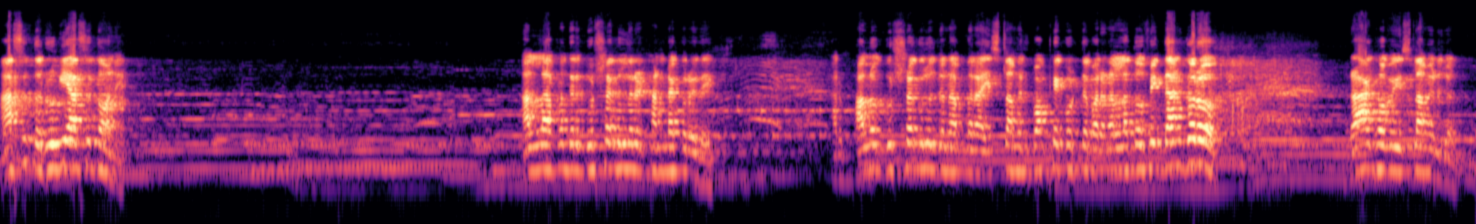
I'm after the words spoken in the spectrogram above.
আছে তো, রুগী আছে তো অনেক। আল্লাহ আপনাদের গুসাগুলোরে ঠান্ডা করে দেয়। আর ভালো গুসাগুলো যেন আপনারা ইসলামের পক্ষে করতে পারেন, আল্লাহ তৌফিক দান করো রাগ হবে ইসলামের জন্য।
